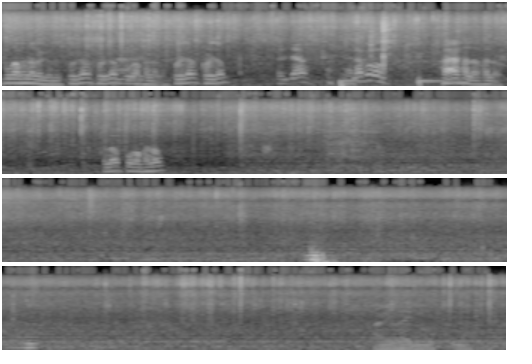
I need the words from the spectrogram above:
পোকা ফেলাবে কেন ফুটটা ফুটটা পোকা ফেলাবে ফুটে যাও ফুটে যাও চল যাও খেলাবো হ্যাঁ ফেলো ফেলো ফেলো পোকা ফেলো আমি ভাই নড়ছি না নরবা না গায়ে পোকা বসছে নরবা স্ট্যান্ড হয়ে বসে আছি, আমার গায়ে পোকা পড়েছে গায়ে পায়ে সারা গাবলা গাবলা দাও, দাও, দাও, দাও। তো তোমাদের পাঠিয়ে দিয়েছি আমরা রেডি শোনো তুই খেললেই হবে আহ শোনা গো আমার দাঁড়াও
